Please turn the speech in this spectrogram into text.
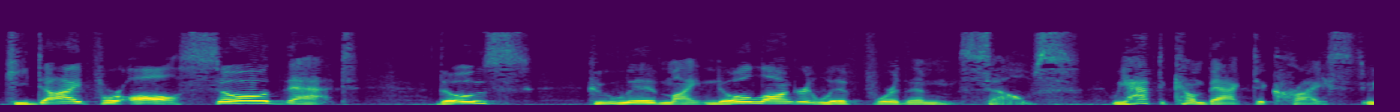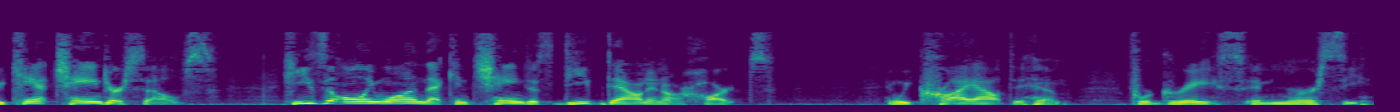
He died for all so that those who live might no longer live for themselves. We have to come back to Christ. We can't change ourselves. He's the only one that can change us deep down in our hearts. And we cry out to Him for grace and mercy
